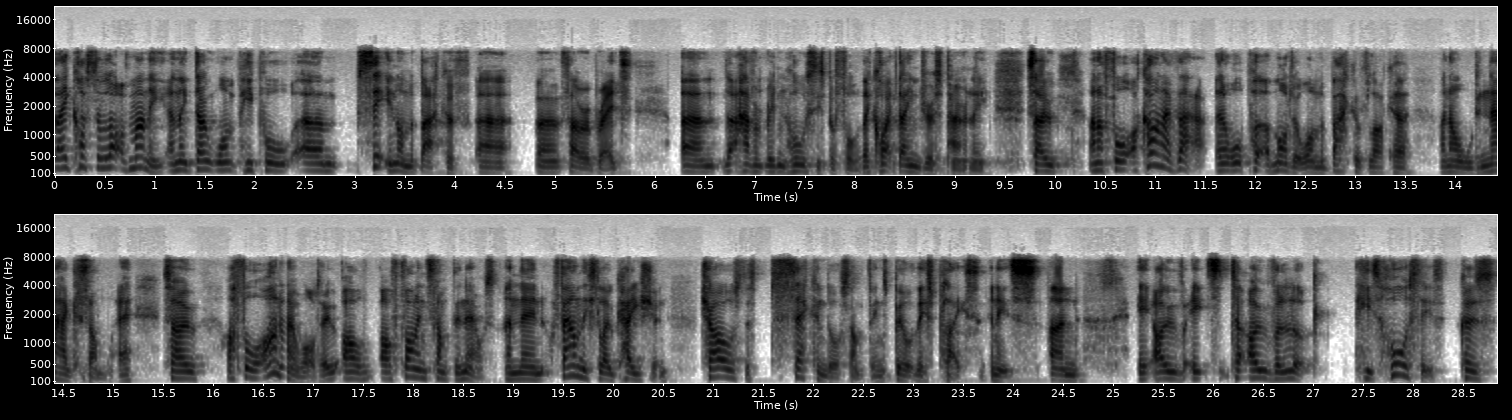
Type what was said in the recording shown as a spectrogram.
they cost a lot of money and they don't want people um, sitting on the back of uh, uh, thoroughbreds. Um, that haven't ridden horses before. They're quite dangerous, apparently. So, and I thought I can't have that, and I'll put a model on the back of like a an old nag somewhere. So I thought, I know what I'll do. I'll I'll find something else. And then I found this location. Charles the second or something's built this place, and it's and it over it's to overlook his horses because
